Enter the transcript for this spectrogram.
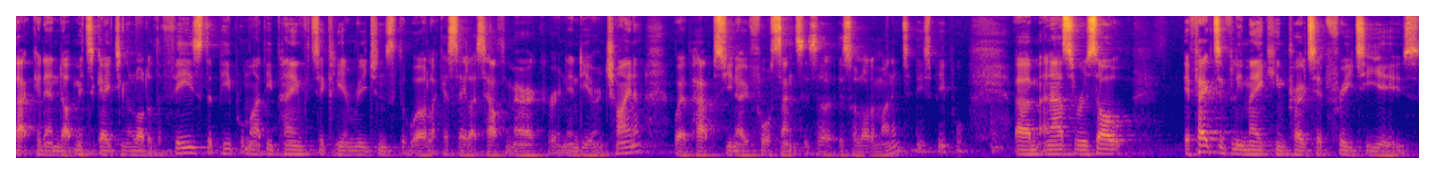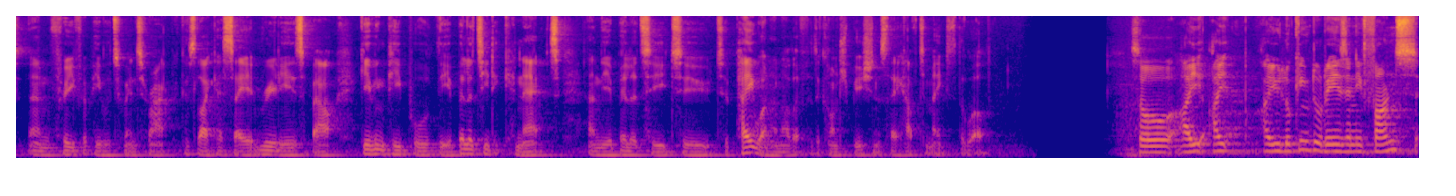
That could end up mitigating a lot of the fees that people might be paying, particularly in regions of the world, like I say, like South America and India and China, where perhaps, you know, four cents is a, is a lot of money to these people. Um, and as a result, effectively making ProTip free to use and free for people to interact because like I say it really is about giving people the ability to connect and the ability to to pay one another for the contributions they have to make to the world. So are you, are, are you looking to raise any funds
